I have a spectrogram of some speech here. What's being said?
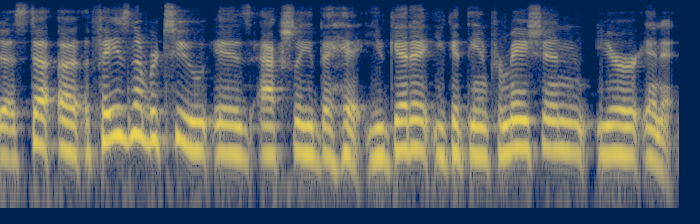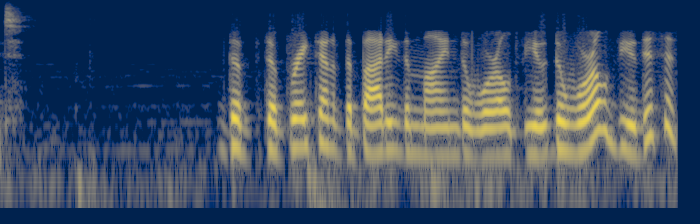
uh, st- uh, phase number two is actually the hit. You get it, you get the information, you're in it. The the breakdown of the body, the mind, the worldview. The worldview. This is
